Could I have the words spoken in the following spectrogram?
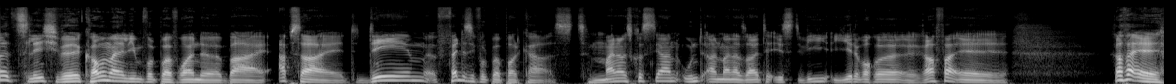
Herzlich willkommen, meine lieben Footballfreunde, bei Upside, dem Fantasy Football Podcast. Mein Name ist Christian und an meiner Seite ist wie jede Woche Raphael. Raphael,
